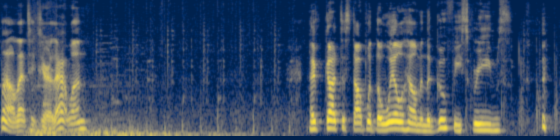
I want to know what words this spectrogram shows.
well, that takes care of that one. I've got to stop with the Wilhelm and the Goofy screams.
